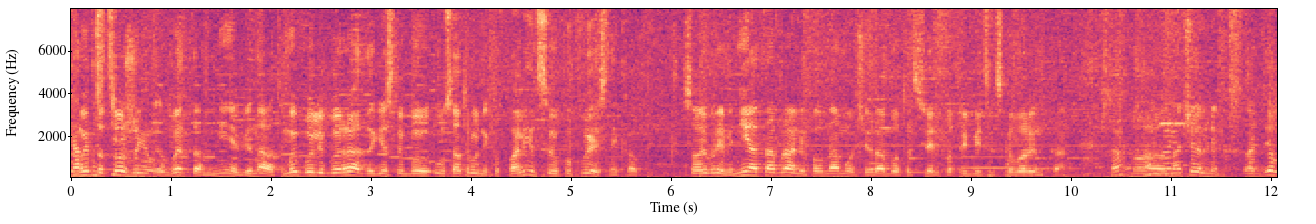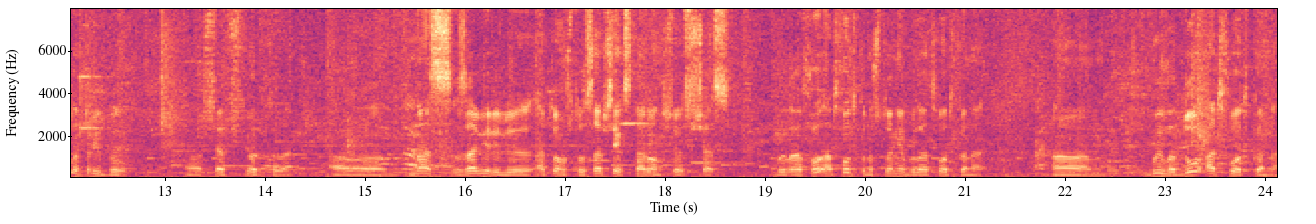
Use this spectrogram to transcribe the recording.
Мы-то тоже бы его. в этом не виноваты. Мы были бы рады, если бы у сотрудников полиции, у ППСников в свое время не отобрали полномочия работать в сфере потребительского рынка. Что? Начальник отдела прибыл э, 64-го. Э, Нас заверили о том, что со всех сторон все сейчас было отфо- отфоткано, что не было отфоткано, э, было до отфоткано.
